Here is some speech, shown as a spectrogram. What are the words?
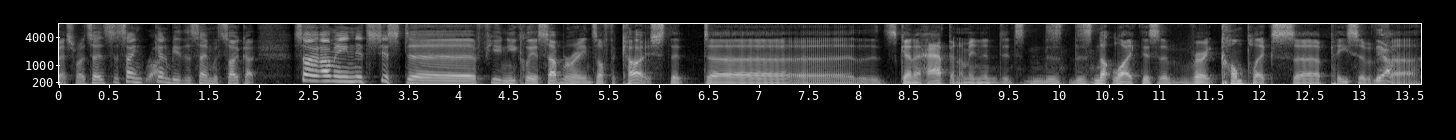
US, right? So it's the same, right. going to be the same with SOCO. So I mean, it's just a few nuclear submarines off the coast that uh, it's going to happen. I mean, it's there's, there's, not like there's a very complex uh, piece of yeah.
